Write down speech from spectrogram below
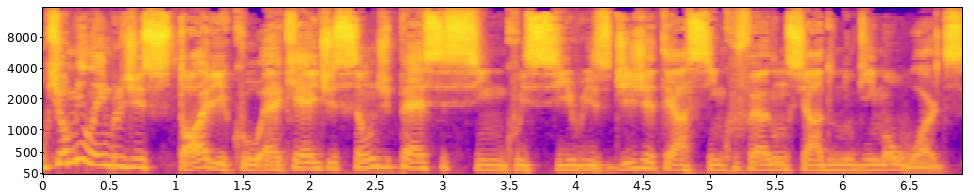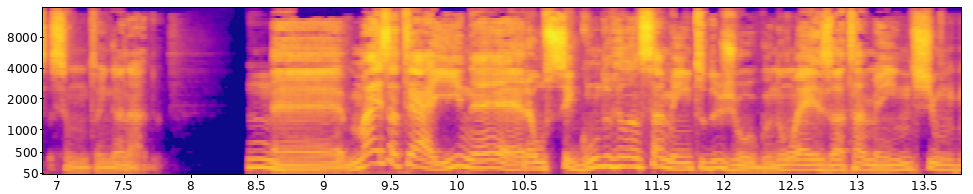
o, o que eu me lembro de histórico é que a edição de PS5 e Series de GTA V foi anunciado no Game Awards, se eu não tô enganado. Hum. É, mas até aí, né, era o segundo relançamento do jogo, não é exatamente um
